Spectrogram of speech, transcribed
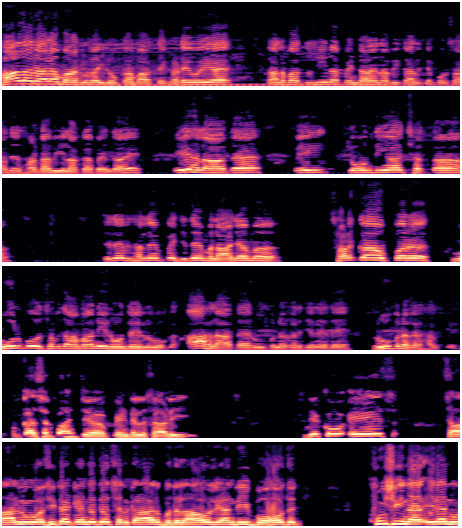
ਹਾਂ ਦਾ ਨਾਰਾ ਮਾਰਨ ਵਾਲੀ ਲੋਕਾਂ ਵਾਸਤੇ ਖੜੇ ਹੋਏ ਹੈ ਗੱਲਬਾਤ ਤੁਸੀਂ ਇਹਨਾਂ ਪਿੰਡ ਵਾਲਿਆਂ ਨਾਲ ਵੀ ਕਰਕੇ ਪੁੱਛ ਸਕਦੇ ਹੋ, ਸਾਡਾ ਵੀ ਇਲਾਕਾ ਪੈਂਦਾ ਹੈ ਇਹ ਹਾਲਾਤ ਹੈ ਵੀ ਚੋਂਦੀਆਂ ਛੱਤਾਂ ਜਿਹਦੇ ਥੱਲੇ ਭਿੱਜਦੇ ਮੁਲਾਜ਼ਮ ਸੜਕਾਂ ਉੱਪਰ ਮੂਲਭੂਤ ਸੁਵਿਧਾਵਾਂ ਨਹੀਂ ਰੋਂਦੇ ਲੋਕ ਆਹ ਹਾਲਾਤ ਹੈ ਰੂਪਨਗਰ ਜ਼ਿਲ੍ਹੇ ਦੇ ਰੂਪਨਗਰ ਹਲਕੇ ਦੇ। ਸਾਬਕਾ ਸਰਪੰਚ ਪਿੰਡ ਲਸਾੜੀ। ਦੇਖੋ ਇਸ ਸਾਲ ਨੂੰ ਅਸੀਂ ਤਾਂ ਕਹਿੰਦੇ ਤੇ ਸਰਕਾਰ ਬਦਲਾਅ ਲਿਆਂਦੀ ਬਹੁਤ ਖੁਸ਼ੀ ਨਾਲ ਇਹਨਾਂ ਨੂੰ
